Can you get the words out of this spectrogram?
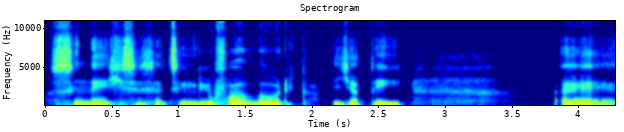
συνέχισες έτσι λουφαδόρικα. Γιατί ε,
